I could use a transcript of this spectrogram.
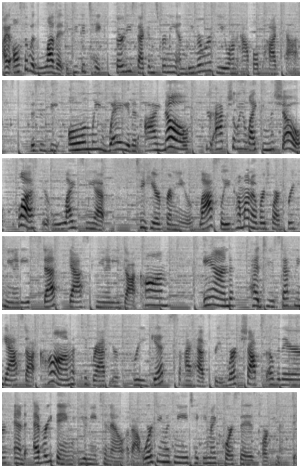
I also would love it if you could take 30 seconds for me and leave a review on Apple Podcasts. This is the only way that I know you're actually liking the show. Plus, it lights me up to hear from you. Lastly, come on over to our free community, stefgasscommunity.com, and head to stefaniegass.com to grab your free gifts. I have free workshops over there and everything you need to know about working with me, taking my courses, or connecting.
